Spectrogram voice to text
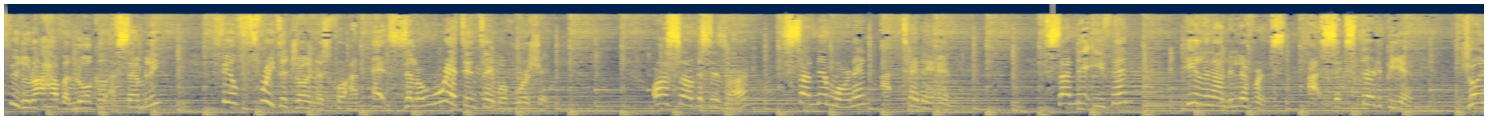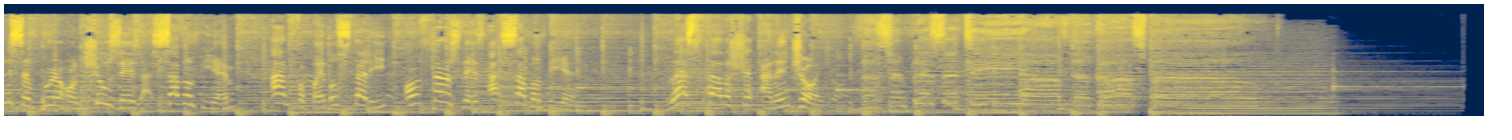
If you do not have a local assembly, feel free to join us for an exhilarating time of worship. Our services are Sunday morning at 10 a.m. Sunday evening, healing and deliverance at 6.30 p.m. Join us in prayer on Tuesdays at 7 p.m. and for Bible study on Thursdays at 7 p.m. Let's fellowship and enjoy the simplicity of the.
